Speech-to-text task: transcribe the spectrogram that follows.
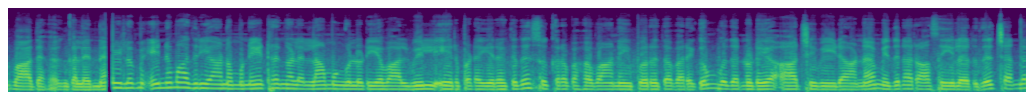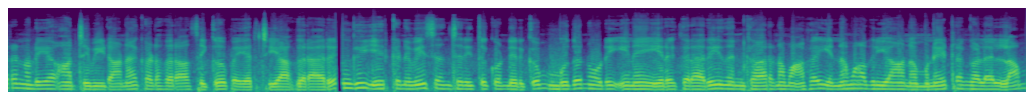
பாதகங்கள் என்ன? மேலும் என்ன மாதிரியான முன்னேற்றங்கள் எல்லாம் உங்களுடைய வாழ்வில் ஏற்பட இருக்குது? சுக்கர பகவானை பொறுத்த வரைக்கும் புதனுடைய ஆட்சி வீடான மிதுன ராசியிலிருந்து சந்திரனுடைய ஆட்சி வீடான கடகராசிக்கு பயிற்சியாகிறாரு. இங்கு ஏற்கனவே சஞ்சரித்து கொண்டிருக்கும் புதனோடு இணைய இருக்கிறார் இதன் காரணமாக என்ன மாதிரியான முன்னேற்றங்கள் எல்லாம்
